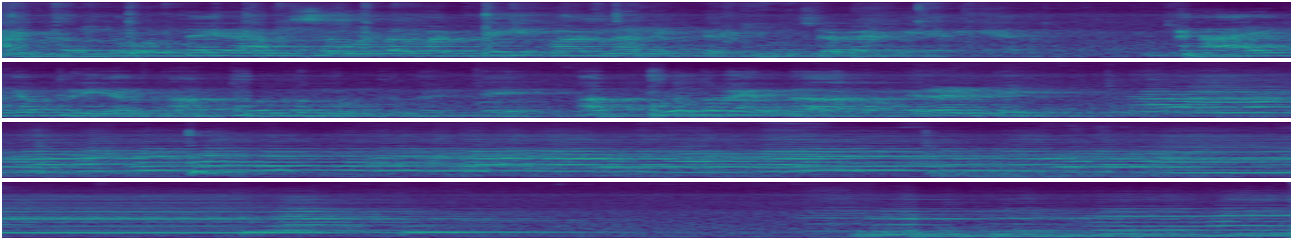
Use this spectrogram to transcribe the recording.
అంత లోతైన అంశం ఉండబట్టి వాళ్ళు నన్ను ఇక్కడ కూర్చోబెట్టగలిగారు. గాయక ప్రియ ఎంత అద్భుతం ఉంటుందంటే అద్భుతమైన రాగం వినండి Mm-hmm.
